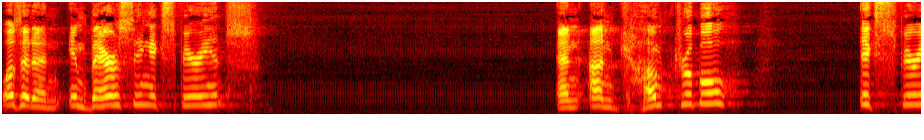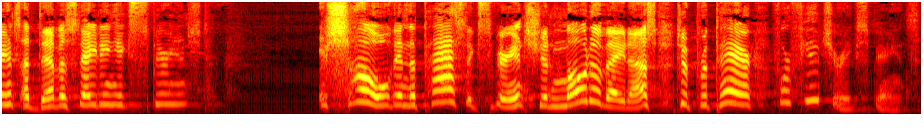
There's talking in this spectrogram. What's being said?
Was it an embarrassing experience? An uncomfortable experience? A devastating experience? If so, then the past experience should motivate us to prepare for future experiences.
